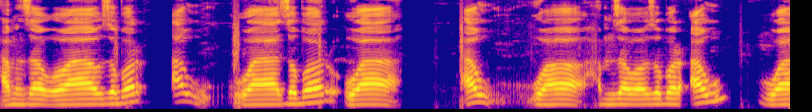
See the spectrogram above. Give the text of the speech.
হামজা, ওয়া জবর, আউ, ওয়া জবর, ওয়া, আউ, ওয়া, হামজা, ওয়া জবর, আউ, ওয়া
